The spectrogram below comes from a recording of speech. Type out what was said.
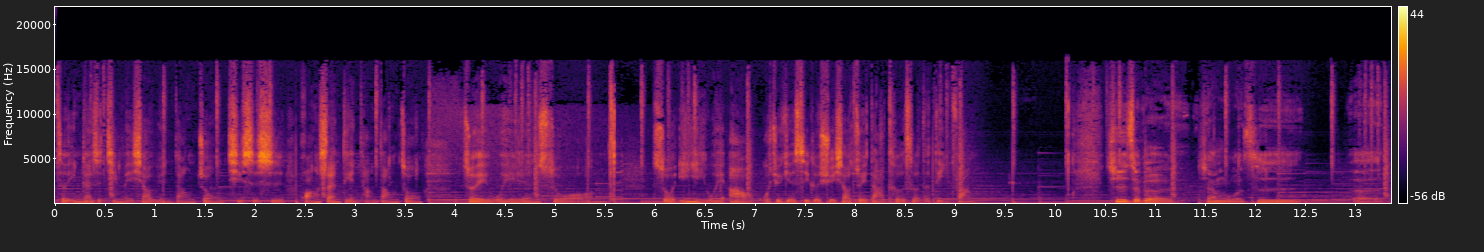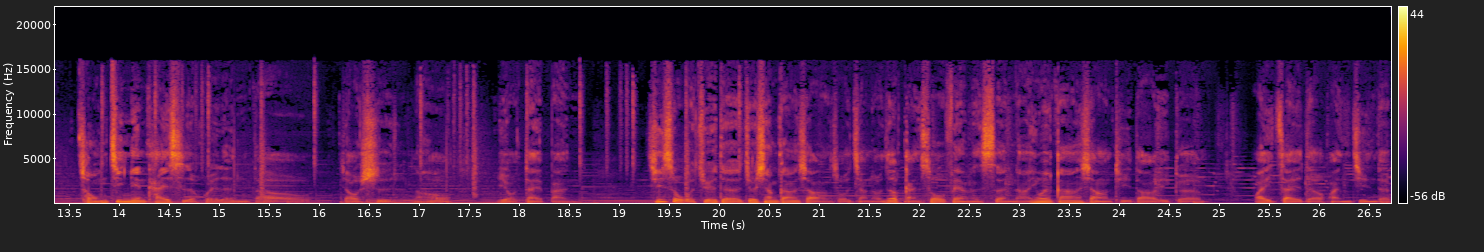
这应该是景美校园当中，其实是黄山殿堂当中最为人所所引以为傲，我觉得也是一个学校最大特色的地方。其实这个像我是呃，从今年开始回任到教室，然后也有代班。其实我觉得，就像刚刚校长所讲的，这个感受非常的深啊。因为刚刚校长提到一个外在的环境的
